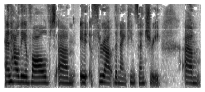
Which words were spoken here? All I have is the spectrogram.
and how they evolved um, it, throughout the 19th century. Um,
